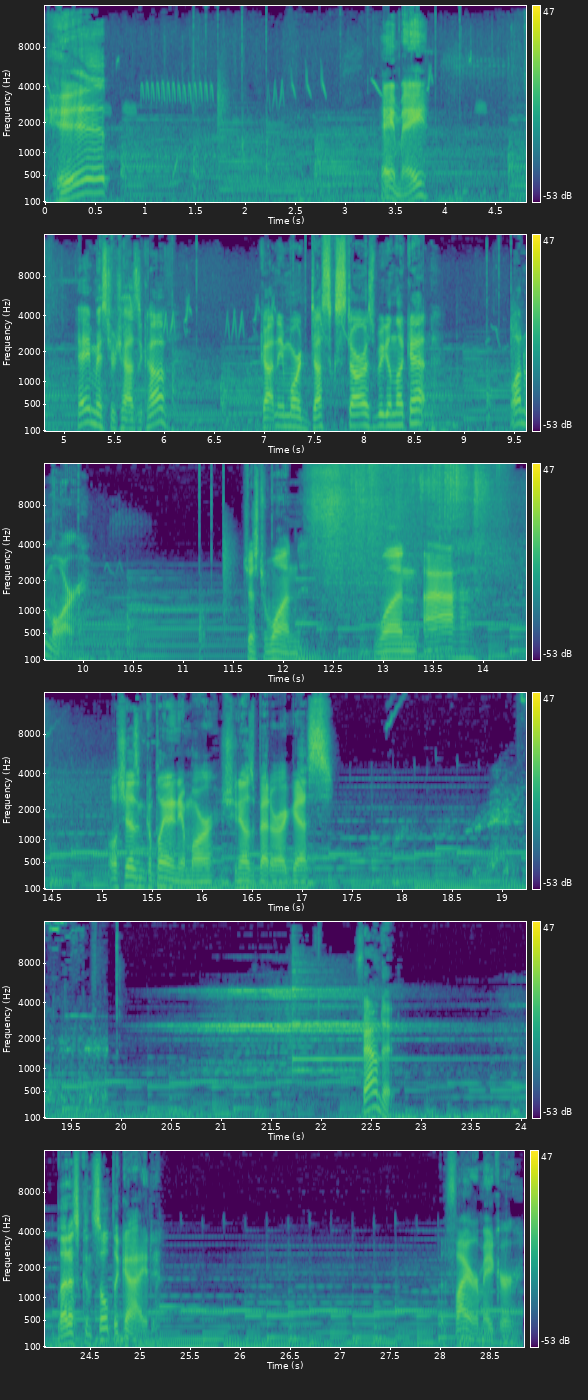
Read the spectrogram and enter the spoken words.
Hit. Hey, Mae. Hey, Mr. Chazikov. Got any more dusk stars we can look at? One more. Just one. One. Ah. Well, she doesn't complain anymore. She knows better, I guess. Found it. Let us consult the guide. The Fire Maker.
